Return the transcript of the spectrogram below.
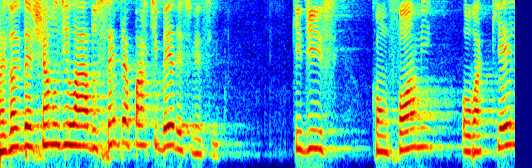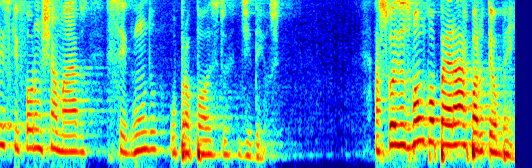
Mas nós deixamos de lado sempre a parte B desse versículo, que diz: conforme ou aqueles que foram chamados segundo o propósito de Deus. As coisas vão cooperar para o teu bem,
